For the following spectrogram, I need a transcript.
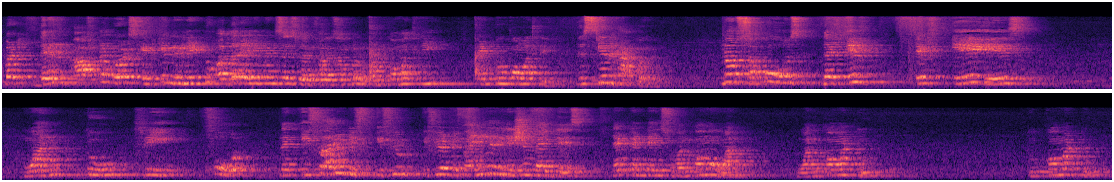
but then afterwards it can relate to other elements as well. For example, 1 comma 3 and 2 comma 3. This can happen. Now suppose that if if A is 1, 2, 3, 4, then if you if you if you are defining a relation like this that contains 1 comma 1, 1 comma 2, 2 comma 2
